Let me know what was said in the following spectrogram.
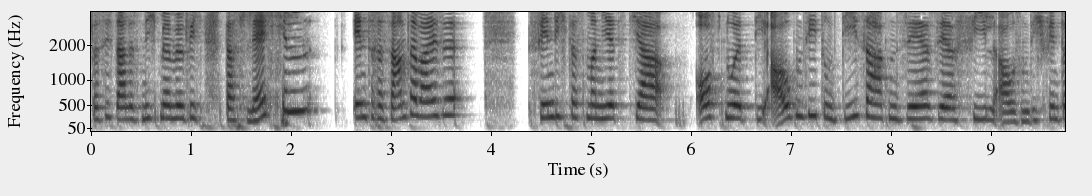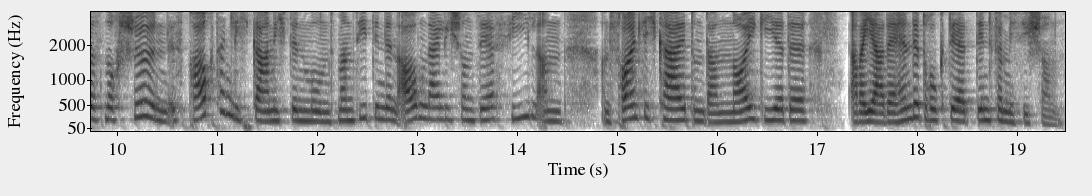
das ist alles nicht mehr möglich. Das Lächeln, interessanterweise, finde ich, dass man jetzt ja oft nur die Augen sieht und die sagen sehr, sehr viel aus. Und ich finde das noch schön. Es braucht eigentlich gar nicht den Mund. Man sieht in den Augen eigentlich schon sehr viel an, an Freundlichkeit und an Neugierde. Aber ja, der Händedruck, der, den vermisse ich schon.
